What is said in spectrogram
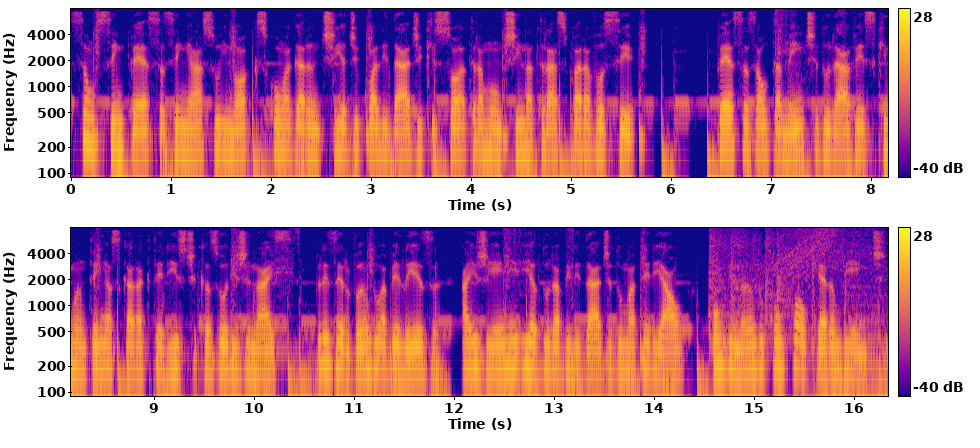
São 100 peças em aço inox com a garantia de qualidade que só a Tramontina traz para você. Peças altamente duráveis que mantêm as características originais, preservando a beleza, a higiene e a durabilidade do material, combinando com qualquer ambiente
